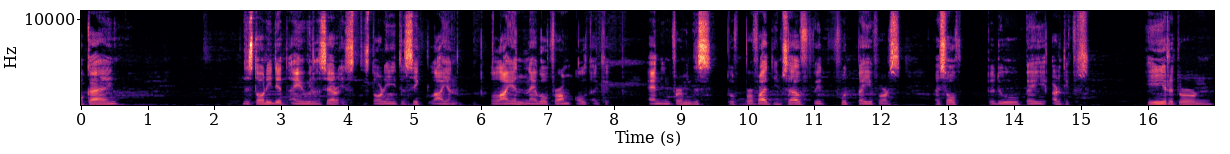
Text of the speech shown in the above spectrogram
Okay. The story that I will share is the story The Sick Lion. A lion unable from old age and infirmities to provide himself with food by force, resolved to do by artifice. He returned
